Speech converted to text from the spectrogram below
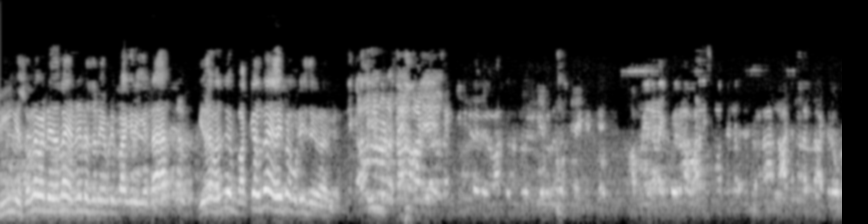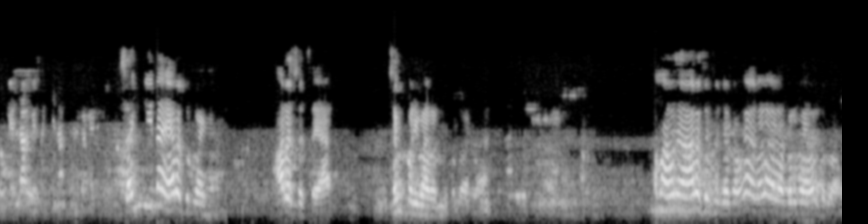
நீங்க சொல்ல வேண்டியதெல்லாம் என்னிட்ட சொல்லி எப்படி பாக்குறீங்கன்னா இதை வந்து மக்கள் தான் எதையுமே முடிவு செய்வார்கள். கலைஞரோட செயல்பாடு சங்கிங்கிற வார்த்தை வந்து வெளியே வர சங்கியாயிட்டு இருக்கு. அப்ப என்னன்னா இப்ப என்னன்னா வானதி சமாஜம் என்ன சொல்றாங்கன்னா நாட்டு நலன்ல அக்கறை உள்ளவங்க எல்லாருமே சங்கி தான் சொல்றாங்க சங்கினா யார சொல்றாங்க? ஆர்எஸ்எஸ் சங் பரிவாரம்னு சொல்றாங்க. ஆமா அவங்க ஆர்எஸ்எஸ் சேர்ந்தவங்க அதனால அதை பெருமையாக சொல்லுவாங்க.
